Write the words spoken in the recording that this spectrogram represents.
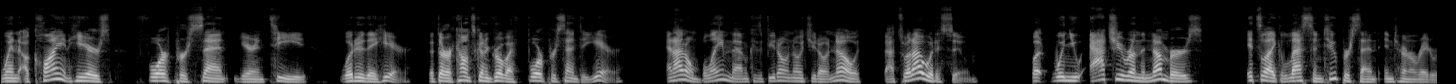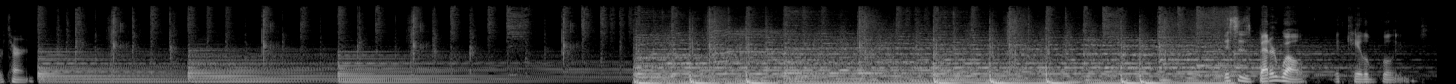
When a client hears 4% guaranteed, what do they hear? That their account's going to grow by 4% a year. And I don't blame them because if you don't know what you don't know, that's what I would assume. But when you actually run the numbers, it's like less than 2% internal rate of return. This is Better Wealth with Caleb Williams.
